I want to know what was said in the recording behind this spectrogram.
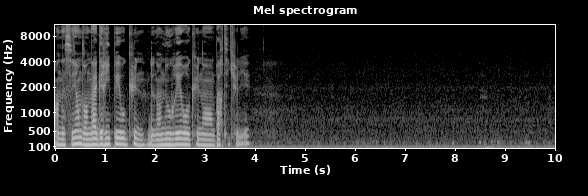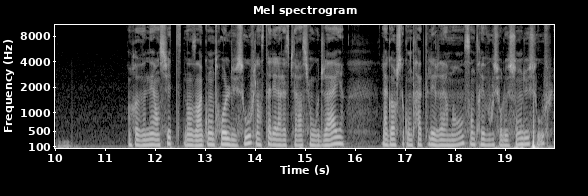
en essayant d'en agripper aucune, de n'en nourrir aucune en particulier. Revenez ensuite dans un contrôle du souffle, installez la respiration Ujjayi. La gorge se contracte légèrement, centrez-vous sur le son du souffle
